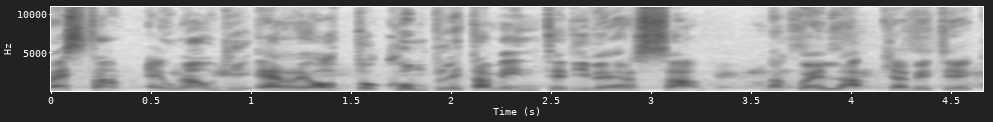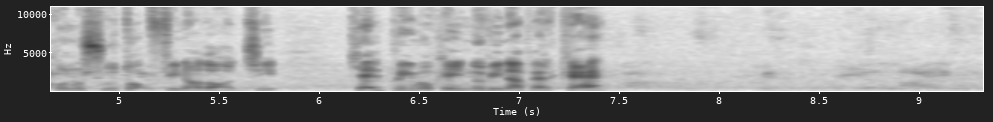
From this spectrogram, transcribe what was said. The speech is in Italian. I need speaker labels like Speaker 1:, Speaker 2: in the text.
Speaker 1: Questa è un Audi R8 completamente diversa da quella che avete conosciuto fino ad oggi. Chi è il primo che indovina perché?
